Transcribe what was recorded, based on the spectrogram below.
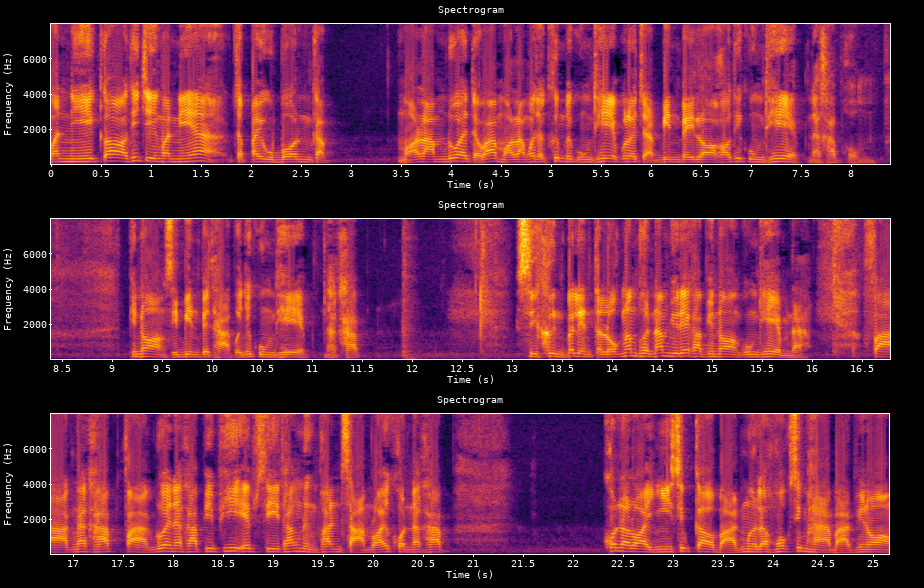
วันนี้ก็ที่จริงวันนี้จะไปอุบลกับหมอลำด้วย แต่ว่าหมอลำก็จะขึ้นไปกรุงเทพก็เลยจะบินไปรอเขาที่กรุงเทพนะครับ ผม พี่น้องสิบินไปถามเพิ่อนที่กรุงเทพนะครับสิขึ้นไปเล่นตลกน้ำเพลินน้ำอยู่ได้ครับ พี่น้องกรุงเทพนะฝากนะครับ ฝากด้วยนะครับ พี่พี่เอฟซีทั้งหนึ่งพันสามร้อยคนนะครับ คนละร้อยยี่สิบเก้าบาท มือละหกสิบห้าบาทพี่น้อง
